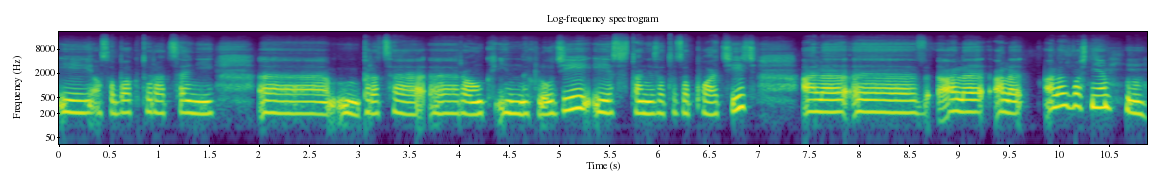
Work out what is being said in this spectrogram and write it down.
i osoba, która ceni pracę rąk innych ludzi i jest w stanie za to zapłacić, ale, ale, ale, ale właśnie. Hmm,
